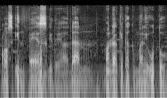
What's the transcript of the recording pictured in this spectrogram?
close invest gitu ya. Dan modal kita kembali utuh.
